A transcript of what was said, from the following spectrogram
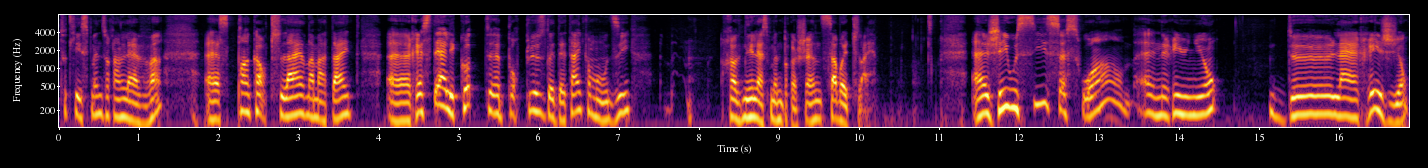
toutes les semaines durant l'avant. C'est pas encore clair dans ma tête. restez à l'écoute pour plus de détails, comme on dit. Revenez la semaine prochaine, ça va être clair. Euh, j'ai aussi ce soir une réunion de la région.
